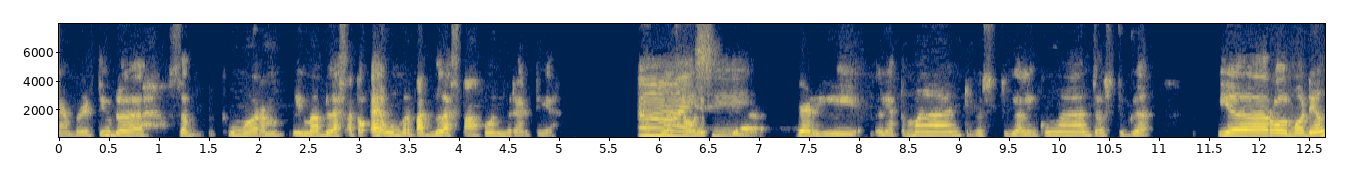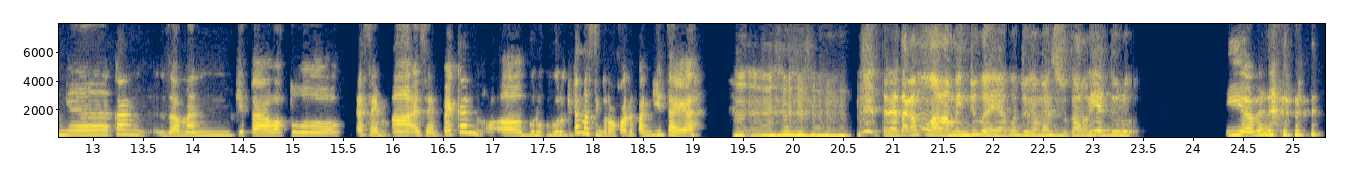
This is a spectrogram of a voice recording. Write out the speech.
ya, berarti udah umur 15 atau eh umur 14 tahun berarti ya. 14 oh, ah, tahun itu dari lihat teman, terus juga lingkungan, terus juga ya role modelnya kan zaman kita waktu SMA, SMP kan uh, guru-guru kita masih ngerokok depan kita ya. Ternyata kamu ngalamin juga ya, aku juga masih suka lihat dulu. Iya benar.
